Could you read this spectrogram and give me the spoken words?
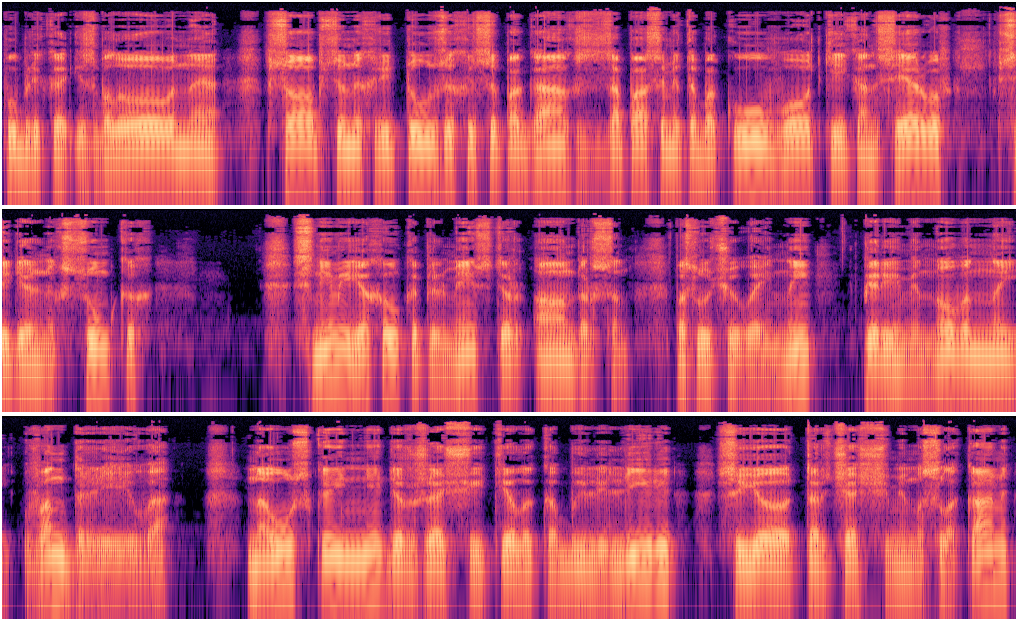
публика избалованная, в собственных ритузах и сапогах с запасами табаку, водки и консервов, в сидельных сумках. С ними ехал капельмейстер Андерсон по случаю войны, переименованный в Андреева, на узкой, не держащей тело кобыли лире с ее торчащими маслаками,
